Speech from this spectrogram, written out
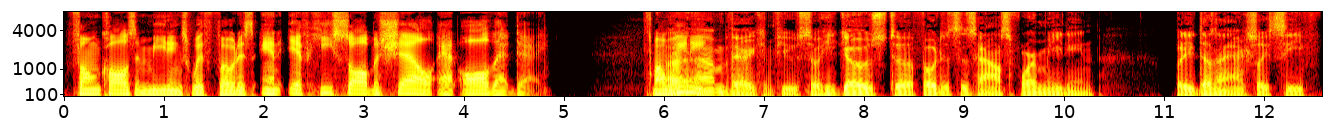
phone calls and meetings with Fotis and if he saw Michelle at all that day. Malwini, I, am very confused. So he goes to Fotis's house for a meeting, but he doesn't actually see F-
